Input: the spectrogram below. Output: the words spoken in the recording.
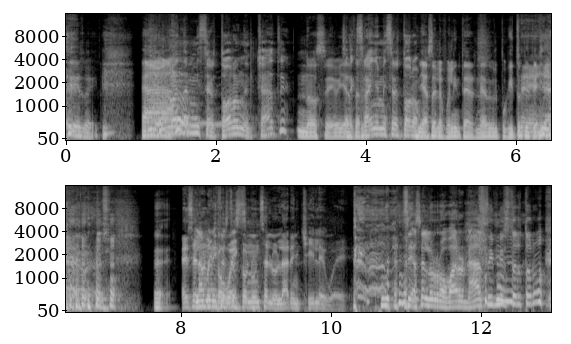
Sí, güey. Y Ah, no anda Mr. Toro en el chat. eh. no sé, güey, Se ya, le está- extraña Mr. Toro. ya se le fue el internet, güey, el poquito que Sí, tenía. Eh, Es el la único güey con un celular en Chile, güey. ya se lo robaron. Ah, sí, Mr. Toro.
